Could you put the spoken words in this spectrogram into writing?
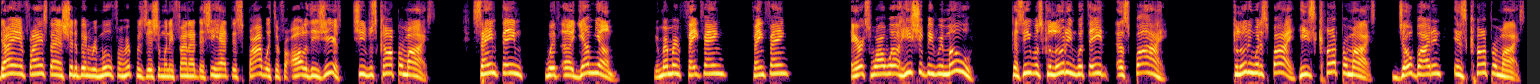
Dianne Feinstein should have been removed from her position when they found out that she had this spy with her for all of these years. She was compromised. Same thing with uh, Yum Yum. You remember Fake Fang? Fang Fang? Eric Swalwell, he should be removed because he was colluding with a, a spy. Colluding with a spy. He's compromised. Joe Biden is compromised.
